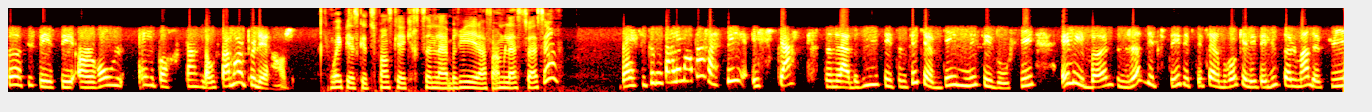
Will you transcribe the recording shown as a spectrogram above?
ça, c'est un rôle important. Donc, ça m'a un peu dérangé. Oui, puis est-ce que tu penses que Christine Labrie est la femme de la situation? Ben, c'est une parlementaire assez efficace, Christine Labrie. C'est une fille qui a bien mené ses dossiers. Elle est bonne. C'est une jeune députée, députée de Sherbrooke. Elle est élue seulement depuis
